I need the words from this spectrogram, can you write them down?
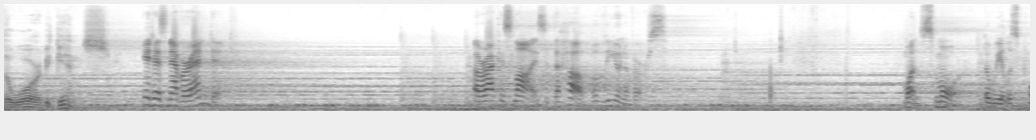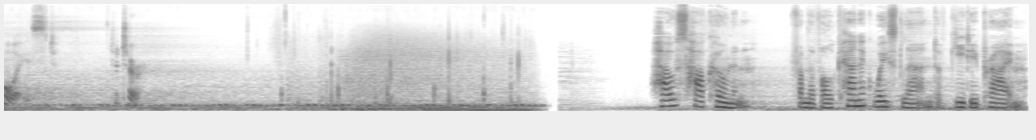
The war begins. It has never ended. Arrakis lies at the hub of the universe. Once more, the wheel is poised to turn. House Harkonnen, from the volcanic wasteland of Geidi Prime.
